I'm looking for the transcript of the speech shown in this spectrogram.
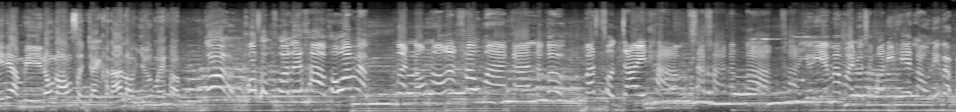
นนี้เนี่ยมีน้องๆสนใจคณะเราเยอะไหมครับ ก็พอสมควรเลยค่ะ เพราะว่าแบบเหมือนน้องๆอะเข้ามากัน แล้วก็มาสนใจถามสาขาต่างๆ ค่ะ เยอะแยะมากมายโดยเฉพาะนิเทศเรานี่แบบ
